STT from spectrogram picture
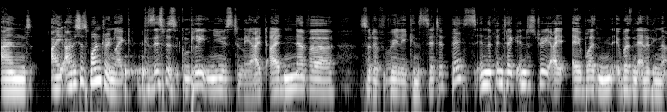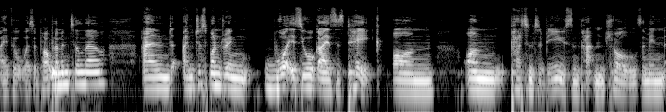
and I, I was just wondering, like, because this was complete news to me. I I'd never sort of really considered this in the fintech industry. I it wasn't it wasn't anything that I thought was a problem until now, and I'm just wondering what is your guys' take on on patent abuse and patent trolls? I mean,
